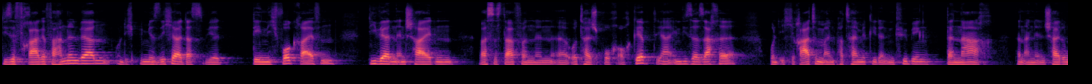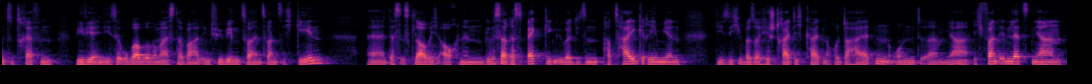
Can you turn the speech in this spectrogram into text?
diese Frage verhandeln werden und ich bin mir sicher, dass wir denen nicht vorgreifen. Die werden entscheiden, was es da für einen äh, Urteilsspruch auch gibt ja, in dieser Sache. Und ich rate meinen Parteimitgliedern in Tübingen danach dann eine Entscheidung zu treffen, wie wir in diese Oberbürgermeisterwahl in Tübingen 22 gehen. Äh, das ist, glaube ich, auch ein gewisser Respekt gegenüber diesen Parteigremien, die sich über solche Streitigkeiten auch unterhalten. Und ähm, ja, ich fand in den letzten Jahren,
